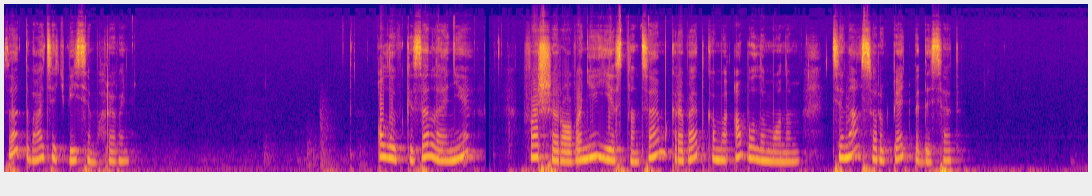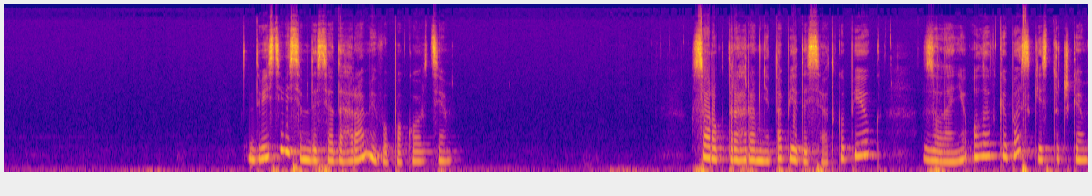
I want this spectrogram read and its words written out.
за 28 гривень. Оливки зелені, фаршировані є з тонцем, креветками або лимоном. Ціна 45,50. 280 грамів в упаковці. 43 гривні та 50 копійок. Зелені оливки без кісточки.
